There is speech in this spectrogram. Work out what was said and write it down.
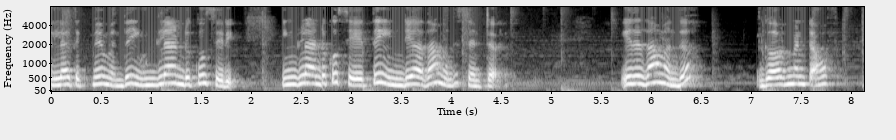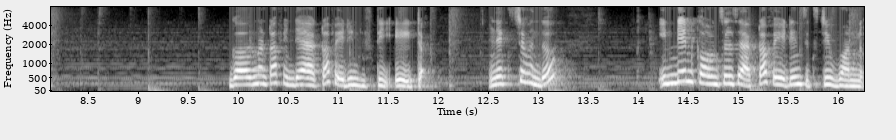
எல்லாத்துக்குமே வந்து இங்கிலாண்டுக்கும் சரி. இங்கிலாண்டுக்கும் சேர்த்து இந்தியா தான் வந்து சென்டர் இதுதான் வந்து government of government of India act of eighteen fifty eight next வந்து Indian councils act of eighteen sixty ஒன்று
